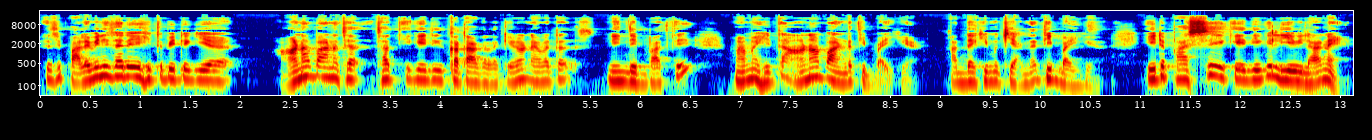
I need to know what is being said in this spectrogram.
ඊටසේ පළවෙනි සැරේ හිත පිට ගිය ආනාපාන සතියේදී කතා කරලා කියනවා නැවත නිින්දෙන් පස්සේ මම හිත ආනාපානට තිබ්බයි කියලා. අත්දැකීම කියන්නේ තිබ්බයි කියලා. ඊට පස්සේ ඒකේදී එක ලියවිලා නැහැ.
